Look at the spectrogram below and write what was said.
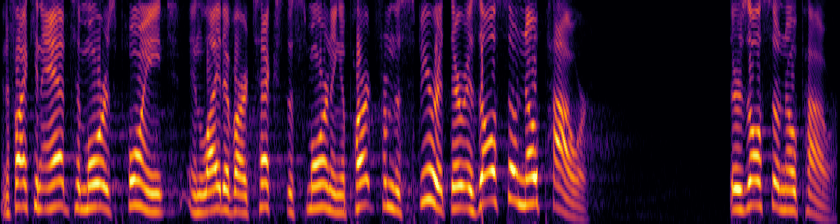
And if I can add to Moore's point in light of our text this morning, apart from the Spirit, there is also no power. There's also no power.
